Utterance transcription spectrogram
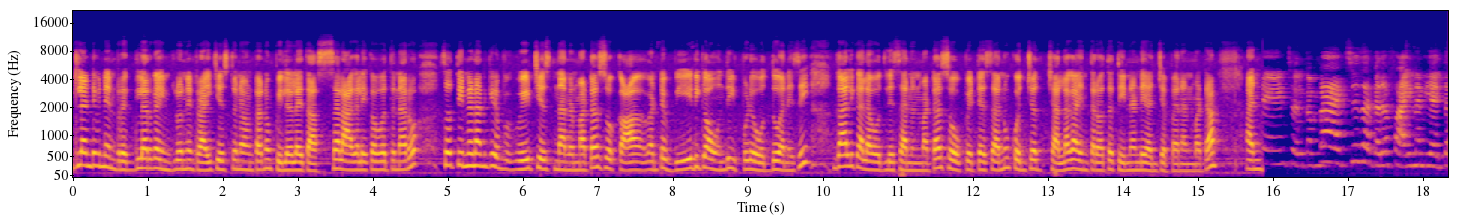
ఇట్లాంటివి నేను రెగ్యులర్గా ఇంట్లోనే ట్రై చేస్తూనే ఉంటాను. పిల్లలు అయితే అస్సలు ఆగలేకపోతున్నారు. సో తినడానికి వెయిట్ చేస్తున్నాను అనమాట సో కా అంటే వేడిగా ఉంది ఇప్పుడే వద్దు అనేసి గాలికి అలా వదిలేసాను అనమాట సో పెట్టేశాను. కొంచెం చల్లగా అయిన తర్వాత తినండి అని చెప్పాను అనమాట అండ్ ఫ్రెండ్స్ వెల్కమ్ బ్యాక్. చూసారు కదా ఫైనల్లీ అయితే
